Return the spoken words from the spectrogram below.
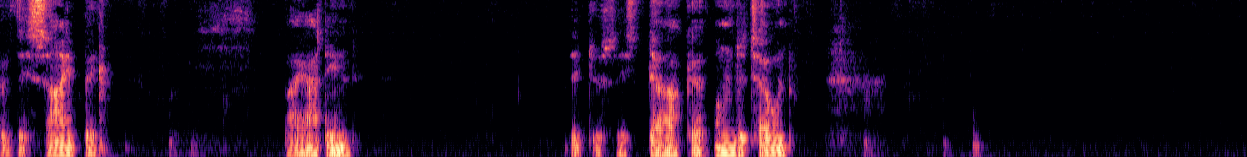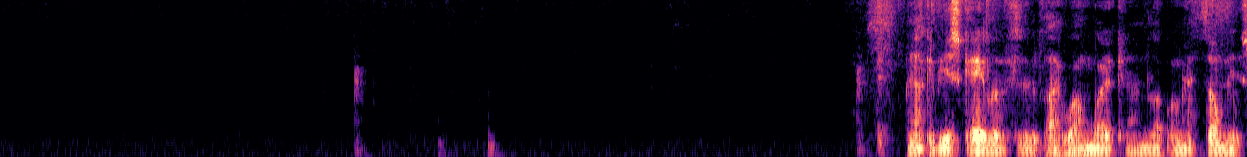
of this side bit by adding just this darker undertone. And I'll give you a scale of like what I'm working on. Look, where my thumb is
